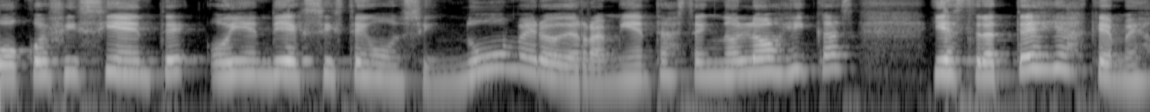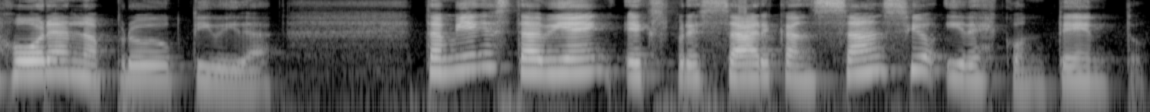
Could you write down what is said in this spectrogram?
poco eficiente, hoy en día existen un sinnúmero de herramientas tecnológicas y estrategias que mejoran la productividad. También está bien expresar cansancio y descontento,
